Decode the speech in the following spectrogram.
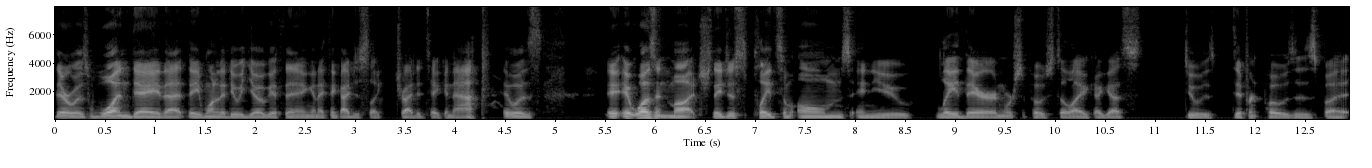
there was one day that they wanted to do a yoga thing, and I think I just like tried to take a nap. It was, it, it wasn't much. They just played some ohms, and you laid there, and were supposed to like, I guess, do different poses, but,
